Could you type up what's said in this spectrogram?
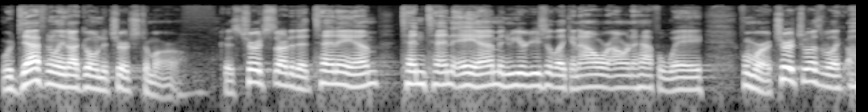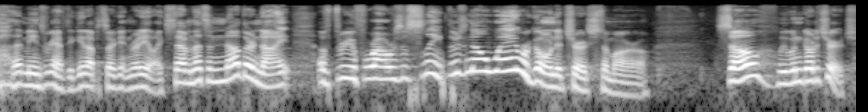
We're definitely not going to church tomorrow because church started at 10 a.m., 10 10 a.m., and we were usually like an hour, hour and a half away from where our church was. We're like, oh, that means we're going to have to get up and start getting ready at like 7. That's another night of three or four hours of sleep. There's no way we're going to church tomorrow. So we wouldn't go to church.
